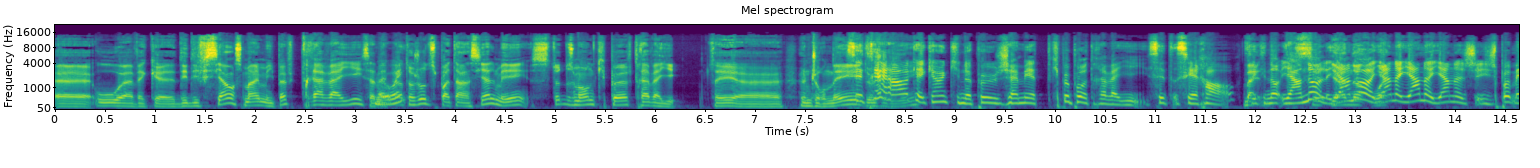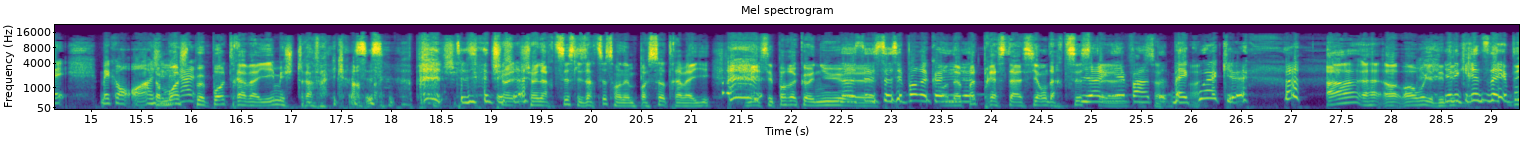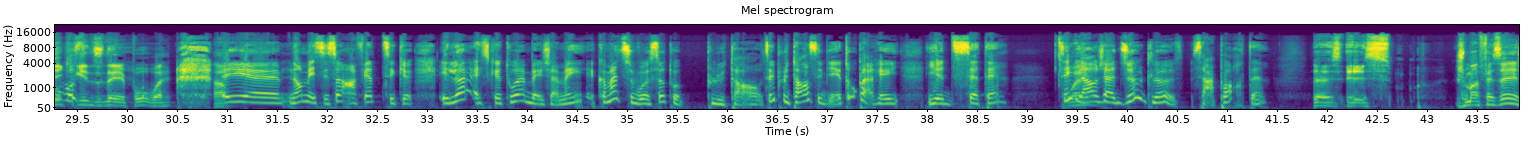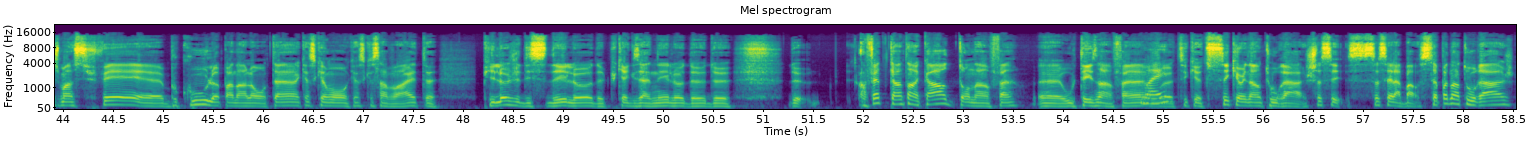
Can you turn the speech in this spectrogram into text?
euh, ou avec euh, des déficiences même, ils peuvent travailler. Ça Ben dépend oui. toujours du potentiel, mais c'est tout du monde qui peuvent travailler. Sais, euh, une journée, C'est très rare journées. quelqu'un qui ne peut jamais, qui peut pas travailler. C'est c'est rare. Ben, C'est Il y en c'est- a, là, il y en a, il y en a, il y en a, il y en a. Je sais pas, mais mais qu'on général. moi, je peux pas travailler, mais je travaille quand C'est ça. même. je, C'est- c'est je suis un, ça. je suis un artiste. Les artistes, on n'aime pas ça travailler, mais c'est pas reconnu. Non, euh, c'est ça, c'est pas reconnu. on n'a pas de prestation d'artiste. Il y a rien euh, c'est. Ben Ouais. quoi que. Ah, ah, ah, ah, oui, il y a des, Il y a des crédits d'impôt Des pour- crédits d'impôt, ouais. Ah. Et euh, non, mais c'est ça, en fait, c'est que. Et là, est-ce que toi, Benjamin, comment tu vois ça, toi, plus tard? Tu sais, plus tard, c'est bientôt pareil. Il y a 17 ans. Tu sais, Ouais. l'âge adulte, là, ça apporte, hein? Euh, je m'en faisais, je m'en suis fait euh, beaucoup là pendant longtemps. Qu'est-ce que mon, qu'est-ce que ça va être? Puis là, j'ai décidé là depuis quelques années là de de, de en fait, quand t'encadres ton enfant euh, ou tes enfants, Ouais. ou, que tu sais qu'il y a un entourage, ça c'est ça c'est la base. Si t'as pas d'entourage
